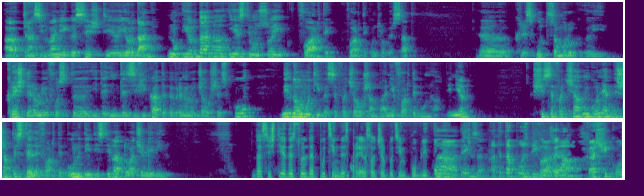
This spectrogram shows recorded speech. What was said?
a Transilvaniei găsești Iordană. Nu, Iordană este un soi foarte, foarte controversat Uh, crescut, sau mă rog, uh, creșterea lui a fost uh, intensificată pe vremea lui Ceaușescu din două motive. Se făcea o șampanie foarte bună din el și se făcea un coniac de șapte stele foarte bun din distilatul acelui vin. Dar se știe destul de puțin despre el, sau cel puțin publicul. Da, deci exact. atâta poți divaga, ca și cu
